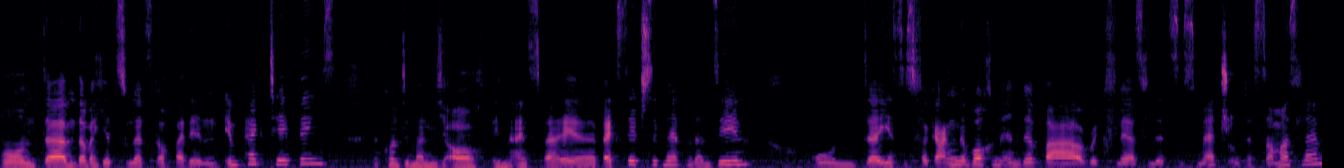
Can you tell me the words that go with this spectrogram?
Und ähm, da war ich jetzt zuletzt auch bei den Impact-Tapings. Da konnte man mich auch in ein, zwei äh, Backstage-Segmenten dann sehen. Und äh, jetzt das vergangene Wochenende war Ric Flairs letztes Match und der SummerSlam.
